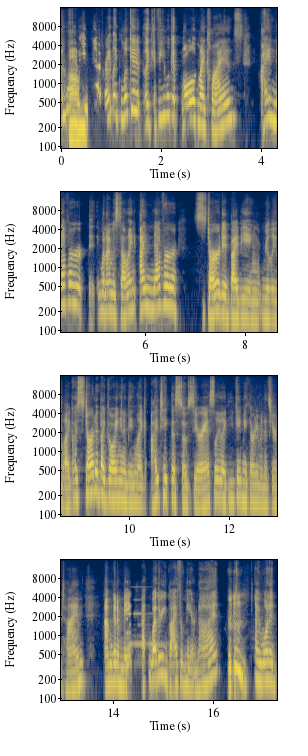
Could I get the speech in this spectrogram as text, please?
And that's um, what you get, right? Like, look at, like, if you look at all of my clients, I never, when I was selling, I never started by being really like I started by going in and being like I take this so seriously like you gave me 30 minutes of your time. I'm going to make whether you buy from me or not I want to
